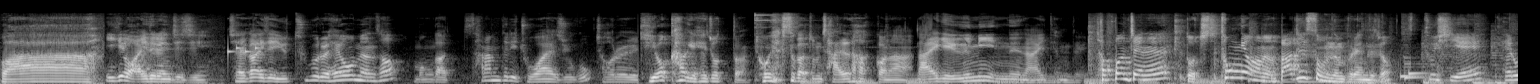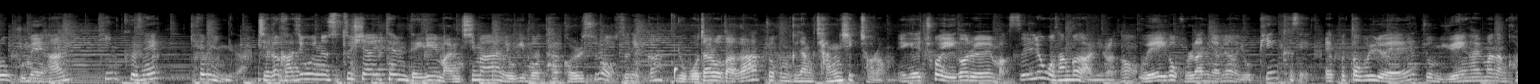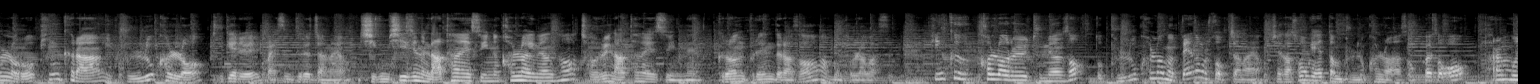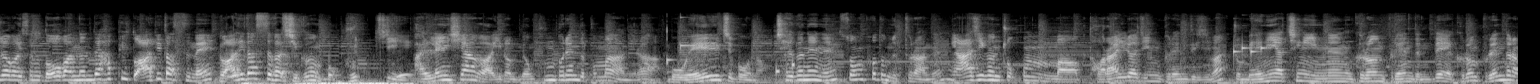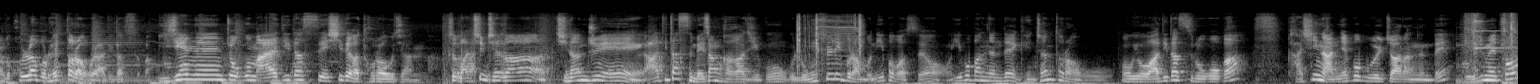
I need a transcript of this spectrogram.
와 이게 wide 렌즈지 제가 이제 유튜브를 해오면서 뭔가 사람들이 좋아해주고 저를 기억하게 해줬던 조회수가 좀 잘 나왔거나 나에게 의미 있는 아이템들. 첫 번째는 또 치통령 하면 빠질 수 없는 브랜드죠. 스투시의 새로 구매한 핑크색 캡입니다. 제가 가지고 있는 스투시 아이템 되게 많지만 여기 뭐 다 걸 수는 없으니까 이 모자로다가 조금 그냥 장식처럼 이게 애초에 이거를 막 쓰려고 산 건 아니라서 왜 이거 골랐냐면 이 핑크색. FW에 좀 유행할 만한 컬러로 핑크랑 이 블루 컬러 두 개를 말씀드렸잖아요. 지금 시즌을 나타낼 수 있는 컬러이면서 저를 나타낼 수 있는 그런 브랜드라서 한번 골라봤습니다 핑크 컬러를 두면서 또 블루 컬러는 빼놓을 수 없잖아요. 제가 소개했던 블루 컬러라서. 그래서 어? 파란 모자가 있어서 넣어봤는데 하필 또 아디다스네. 이 아디다스가 지금 뭐 구찌, 발렌시아가 이런 명품 브랜드 뿐만 아니라 뭐 웨일즈 보너 최근에는 Song for the Mute라는 아직은 조금 막 덜 알려진 브랜드지만 좀 매니아층이 있는 그런 브랜드인데 그런 브랜드랑도 콜라보를 했더라고요 아디다스가. 이제는 조금 아디다스의 시대가 돌아오지 않나 그래서 마침 제가 지난주에 아디다스 매장 가가지고 그 long sleeve를 한번 입어봤어요. 입어봤는데 괜찮더라고. 어, 이 아디다스 로고가 다시는 안 예뻐 보일 줄 알았는데 요즘에 좀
